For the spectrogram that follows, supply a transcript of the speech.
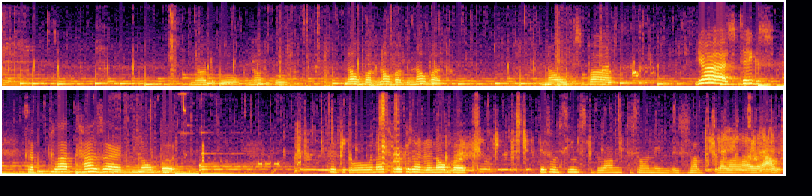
Okay. No the book, no book. No bug, no bug, no bug. No bug. Yes, takes the plot hazard notebook. Typical, let's work on the notebook. This one seems to belong to someone named Zabala.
